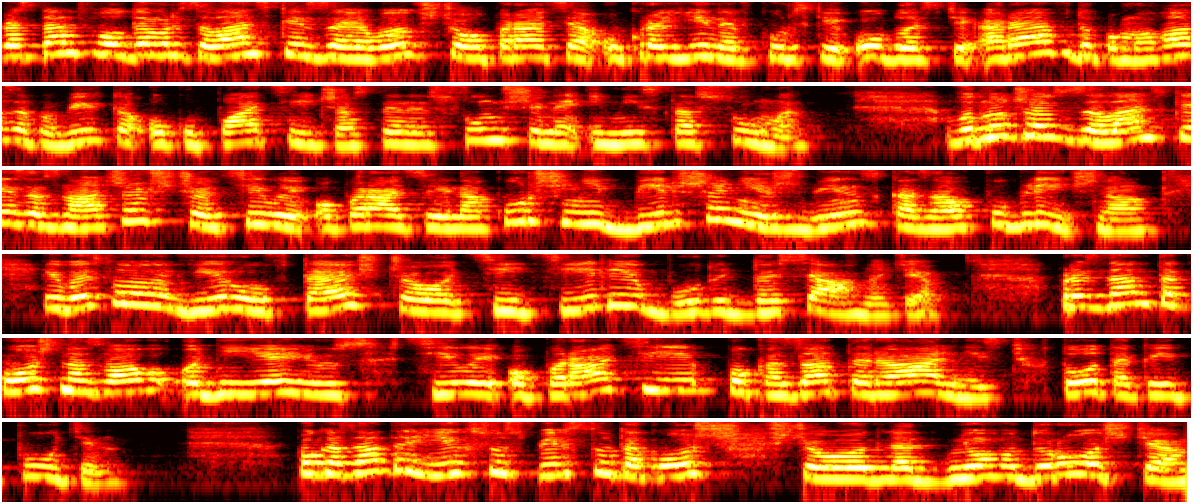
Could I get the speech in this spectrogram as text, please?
Президент Володимир Зеленський заявив, що операція України в Курській області РФ допомогла запобігти окупації частини Сумщини і міста Суми. Водночас Зеленський зазначив, що цілей операції на Курщині більше ніж він сказав публічно, і висловив віру в те, що ці цілі будуть досягнуті. Президент також назвав однією з цілей операції показати реальність, хто такий Путін. Показати їх суспільству також, що для нього дорожче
